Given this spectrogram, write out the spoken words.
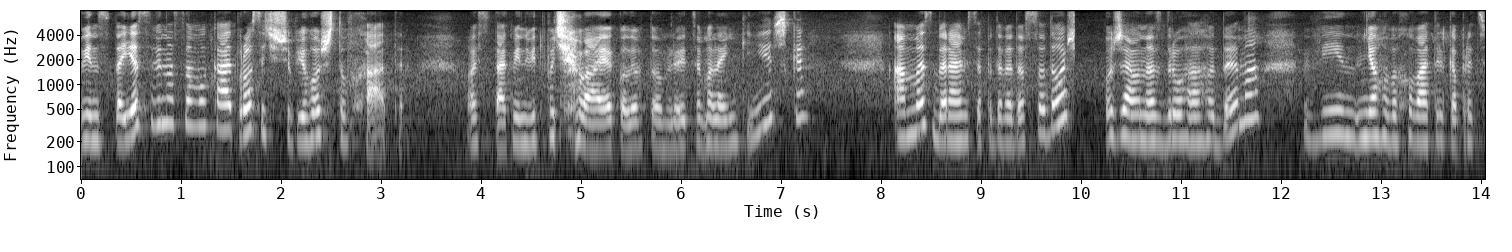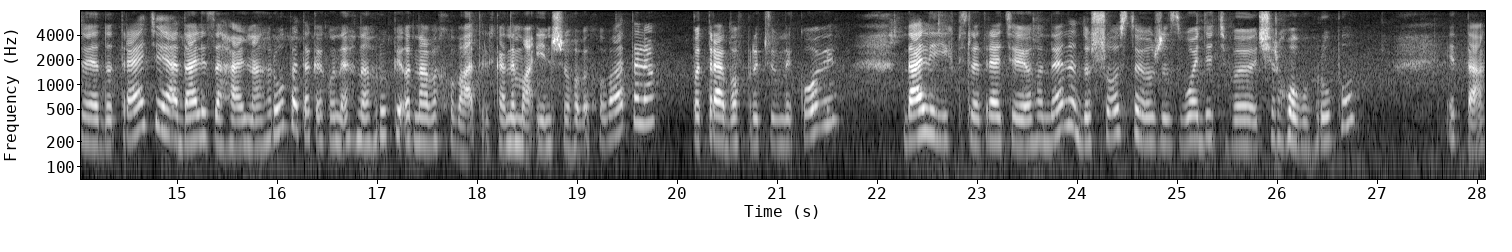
він стає собі на самокат, просить, щоб його штовхати. Ось так він відпочиває, коли втомлюються маленькі ніжки. А ми збираємося в садочок. Уже у нас друга година. Він в нього вихователька працює до третьої, а далі загальна група, так як у них на групі одна вихователька, нема іншого вихователя. Потреба в працівникові. Далі їх після третьої години до шостої вже зводять в чергову групу. І так.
